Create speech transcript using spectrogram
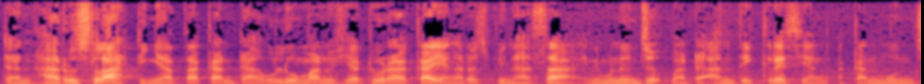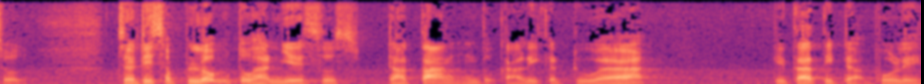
dan haruslah dinyatakan dahulu manusia durhaka yang harus binasa. Ini menunjuk pada antikris yang akan muncul. Jadi sebelum Tuhan Yesus datang untuk kali kedua, kita tidak boleh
